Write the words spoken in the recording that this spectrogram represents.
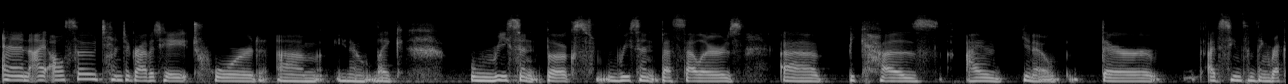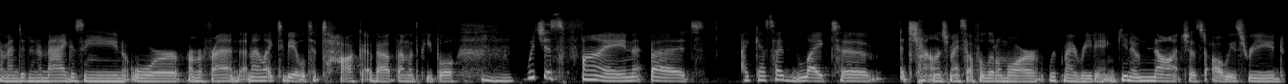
and I also tend to gravitate toward, um, you know, like recent books, recent bestsellers, uh, because I, you know, they're I've seen something recommended in a magazine or from a friend, and I like to be able to talk about them with people, mm-hmm. which is fine. But I guess I'd like to challenge myself a little more with my reading. You know, not just always read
